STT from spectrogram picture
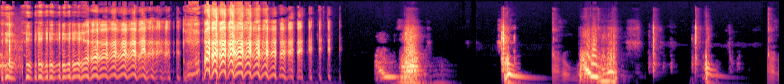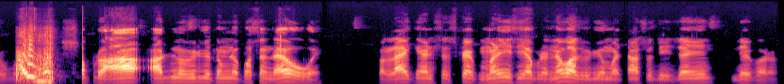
સારું બોલ. આપણો આ, આજનો વીડિયો તમને પસંદ આવ્યો હોય તો લાઈક એન્ડ સબસ્ક્રાઇબ મળી છે આપણે નવા વિડીયોમાં. ત્યાં સુધી જય હિન્દ, જય ભારત.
